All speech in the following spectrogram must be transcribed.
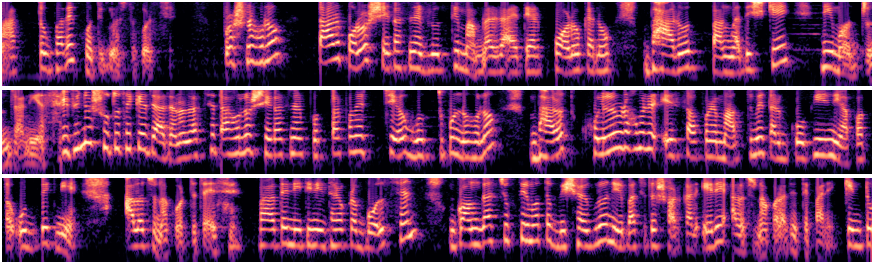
মারাত্মকভাবে ক্ষতিগ্রস্ত করছে। প্রশ্ন হলো তারপরও শেখ হাসিনার বিরুদ্ধে মামলার রায় দেওয়ার পরও কেন ভারত বাংলাদেশকে নিমন্ত্রণ জানিয়েছে? বিভিন্ন সূত্র থেকে যা জানা যাচ্ছে তা হলো, শেখ হাসিনার প্রত্যর্পণের চেয়েও গুরুত্বপূর্ণ হলো, ভারত খলিলুর রহমানের এই সফরের মাধ্যমে তার গভীর নিরাপত্তা উদ্বেগ নিয়ে আলোচনা করতে চাইছে। ভারতের নীতি নির্ধারকরা বলছেন, গঙ্গা চুক্তির মতো বিষয়গুলো নির্বাচিত সরকার এড়ে আলোচনা করা যেতে পারে, কিন্তু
